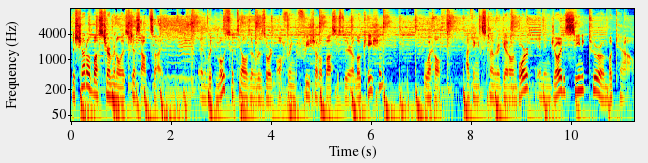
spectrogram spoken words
The shuttle bus terminal is just outside, and with most hotels and resorts offering free shuttle buses to their location, well, I think it's time to get on board and enjoy the scenic tour of Macau.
